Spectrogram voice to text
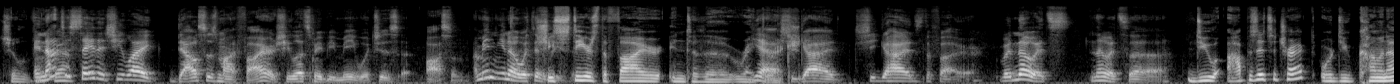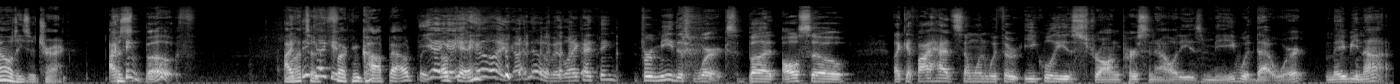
Chill. and not out. to say that she like douses my fire. She lets me be me, which is awesome. I mean, you know, within She reason. steers the fire into the right yeah, direction. she guide she guides the fire. But no, it's no, it's uh. do opposites attract or do commonalities attract? I think both. Well, I that's think a I could. fucking cop out. But yeah, yeah, okay. you know, like I know, but like I think for me this works. But also, like if I had someone with an equally as strong personality as me, would that work? Maybe not.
